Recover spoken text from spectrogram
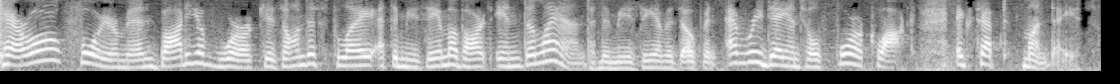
Carole Feuerman Body of Work is on display at the Museum of Art in DeLand. The museum is open every day until 4 o'clock, except Mondays.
